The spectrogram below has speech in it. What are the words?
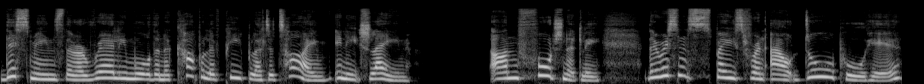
This means there are rarely more than a couple of people at a time in each lane. Unfortunately, there isn't space for an outdoor pool here,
